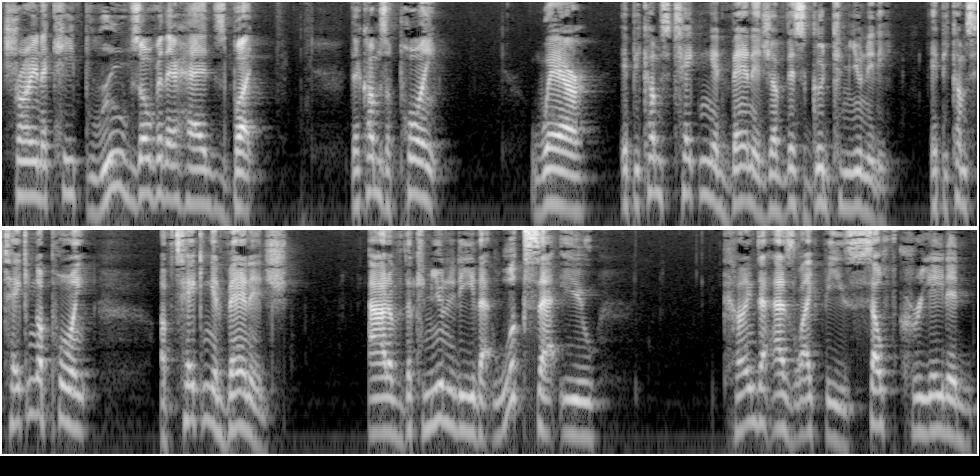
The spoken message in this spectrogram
trying to keep roofs over their heads, but there comes a point where it becomes taking advantage of this good community. It becomes taking a point of taking advantage out of the community that looks at you kind of as like these self created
